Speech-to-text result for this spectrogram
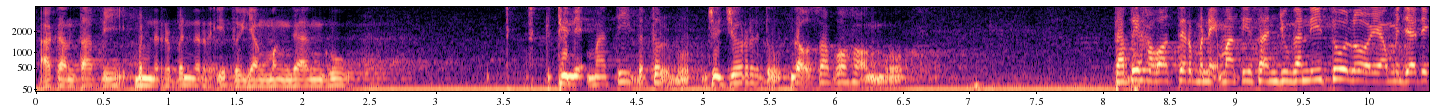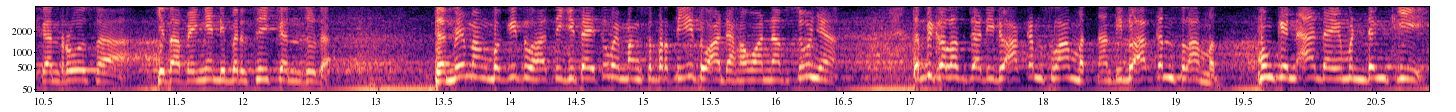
akan tapi benar-benar itu yang mengganggu. Dinikmati betul bu? Jujur itu nggak usah bohong bu. Tapi khawatir menikmati sanjungan itu loh yang menjadikan rusak. Kita pengen dibersihkan sudah dan memang begitu hati kita itu memang seperti itu ada hawa nafsunya. Tapi kalau sudah didoakan selamat nanti doakan selamat. Mungkin ada yang mendengki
